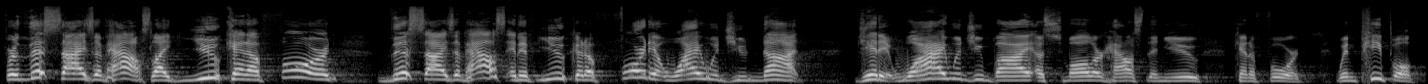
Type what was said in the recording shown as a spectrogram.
for this size of house. Like you can afford this size of house. And if you could afford it, why would you not get it? Why would you buy a smaller house than you can afford? When people,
